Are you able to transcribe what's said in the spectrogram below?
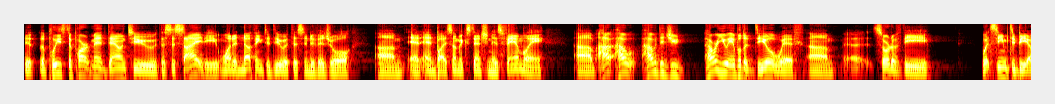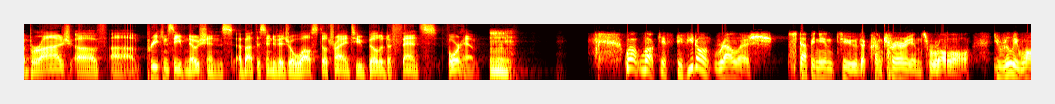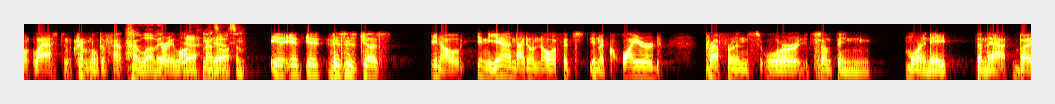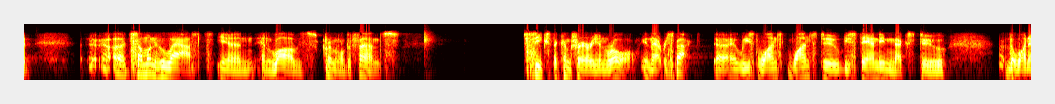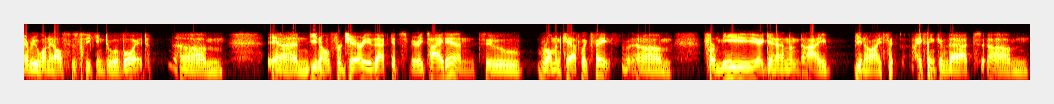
the, the police department down to the society wanted nothing to do with this individual, um, and and by some extension his family. Um, how how how did you how are you able to deal with um, uh, sort of the what seemed to be a barrage of um, preconceived notions about this individual while still trying to build a defense for him? Mm. Well, look, if if you don't relish stepping into the contrarian's role, you really won't last in criminal defense I love it. very long. Yeah. That's awesome. it, it, it this is just you know in the end i don't know if it's an acquired preference or it's something more innate than that but uh, someone who lasts in and loves criminal defense seeks the contrarian role in that respect uh, at least wants wants to be standing next to the one everyone else is seeking to avoid um, and you know, for Jerry, that gets very tied in to Roman Catholic faith. Um, for me, again, I you know, I th- I think of that um,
